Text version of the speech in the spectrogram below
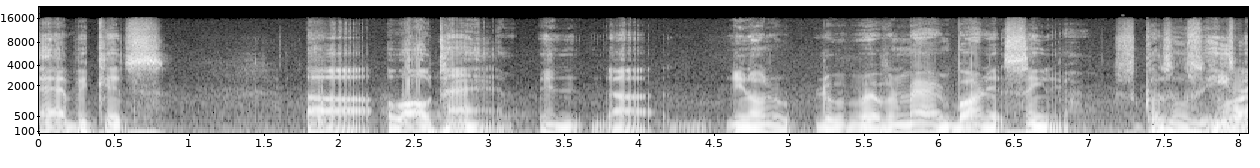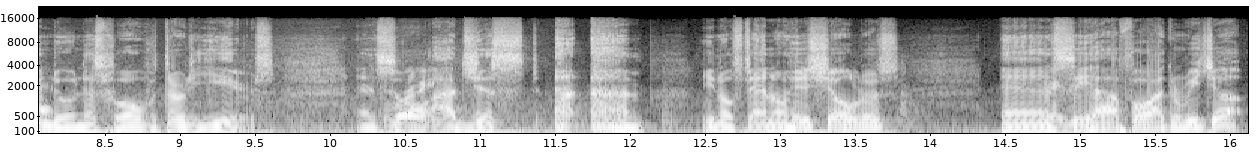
advocates uh, of all time. And, uh, you know, the, the Reverend Marion Barnett Senior, because he's Right. been doing this for over thirty years, and so Right. I just, you know, stand on his shoulders and see go. how far I can reach up.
